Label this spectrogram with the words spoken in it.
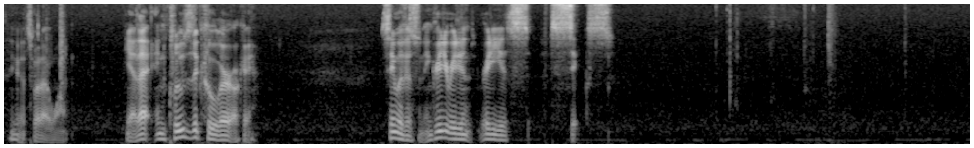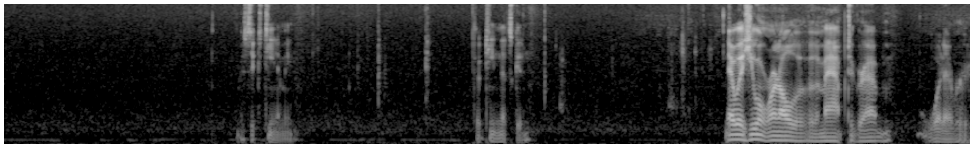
I think that's what I want. Yeah, that includes the cooler. Okay. Same with this one. Ingredient radius, radius 6. Or 16, I mean. 13, that's good. That way she won't run all over the map to grab whatever.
